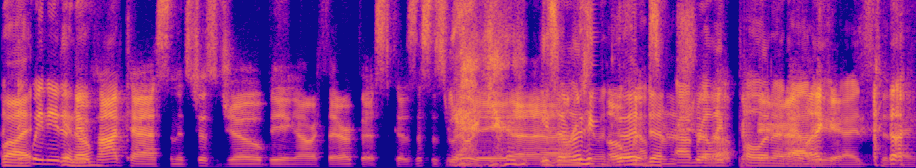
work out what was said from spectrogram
I but think we need a know, new podcast, and it's just Joe being our therapist because this is Yeah, really. uh, he's a I'm really doing good- it. opened some I'm really pulling here. it I like of you it. guys today.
